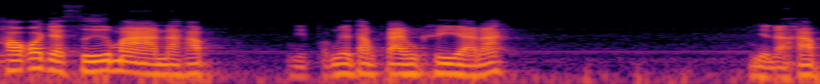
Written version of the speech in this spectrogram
เขาก็จะซื้อมานะครับนี่ผมจะทำการเคลียร์นะนี่นะครับ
